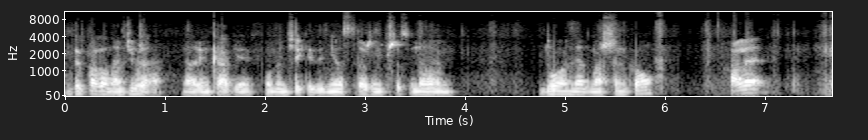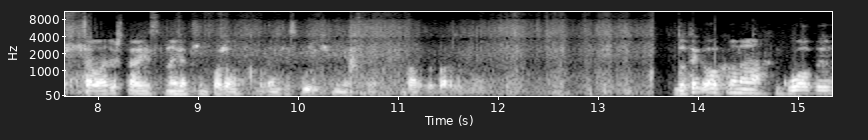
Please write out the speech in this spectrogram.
Wypalona dziura na rękawie w momencie, kiedy nieostrożnie przesunąłem dłoń nad maszynką, ale cała reszta jest w najlepszym porządku, będzie służyć mi jeszcze bardzo, bardzo długo. Do tego ochrona głowy,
